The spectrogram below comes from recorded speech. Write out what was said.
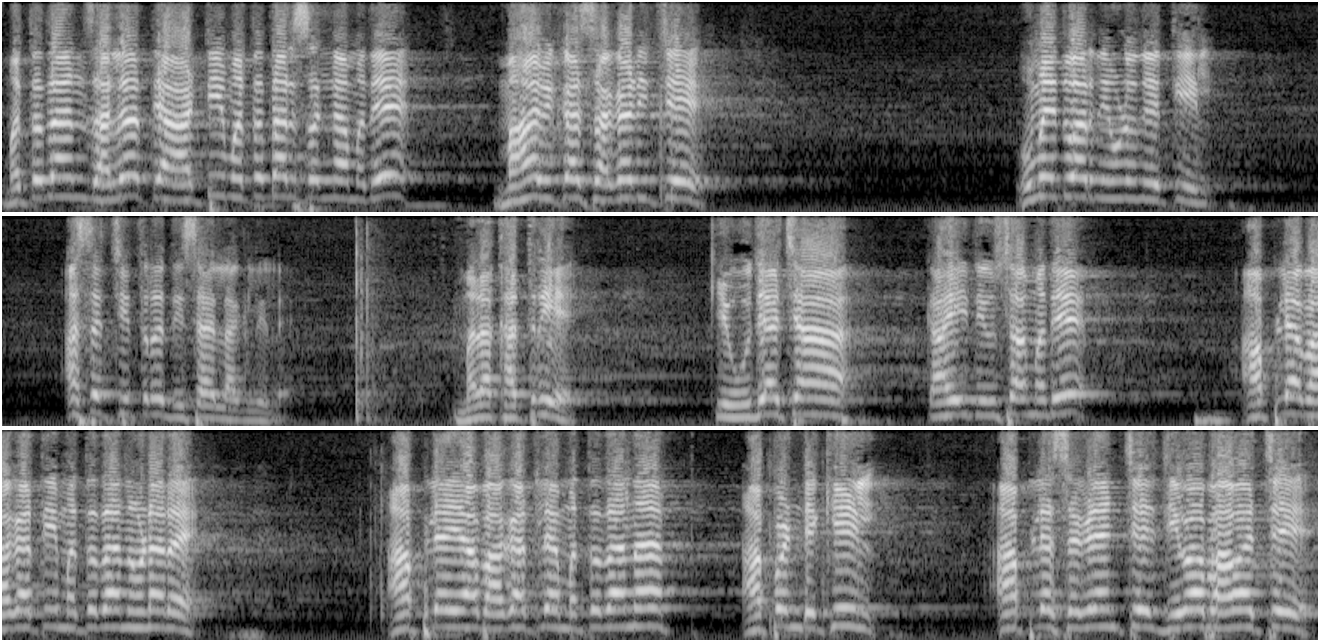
मतदान झालं. त्या आठी मतदारसंघामध्ये महाविकास आघाडीचे उमेदवार निवडून येतील असं चित्र दिसायला लागलेलं आहे. मला खात्री आहे की उद्याच्या काही दिवसामध्ये आपल्या भागातही मतदान होणार आहे. आपल्या या भागातल्या मतदानात आपण देखील आपल्या सगळ्यांचे जीवाभावाचे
